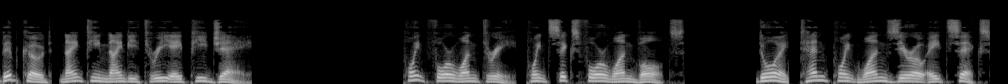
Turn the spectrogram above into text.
Bibcode 1993 APJ. .413.641 volts. doi 10.1086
